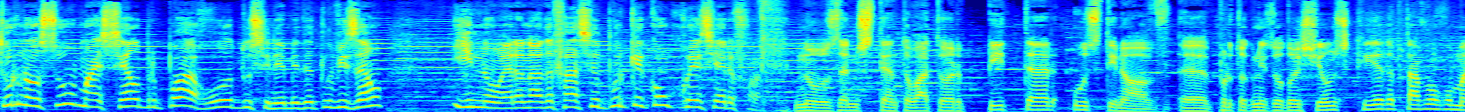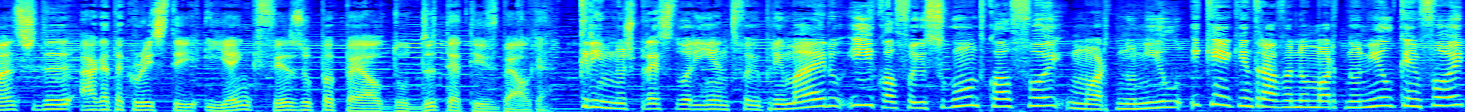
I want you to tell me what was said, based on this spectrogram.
tornou-se o mais célebre Poirot do cinema e da televisão e não era nada fácil porque a concorrência era forte. Nos anos 70, o ator Peter Ustinov eh, protagonizou dois filmes que adaptavam romances de Agatha Christie e em que fez o papel do detetive belga. Crime no Expresso do Oriente foi o primeiro. E qual foi o segundo? Qual foi? Morte no Nilo. E quem é que entrava no Morte no Nilo? Quem foi?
